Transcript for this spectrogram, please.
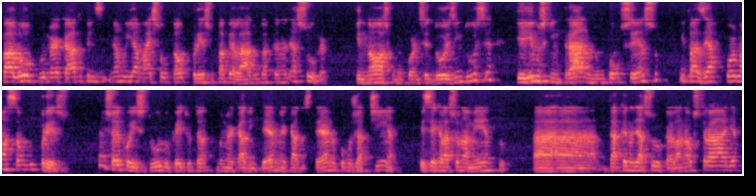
falou para o mercado que eles não ia mais soltar o preço tabelado da cana-de-açúcar, que nós, como fornecedores e indústria, teríamos que entrar num consenso e fazer a formação do preço. Então, isso aí foi estudo feito tanto no mercado interno, mercado externo, como já tinha esse relacionamento ah, da cana-de-açúcar lá na Austrália,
